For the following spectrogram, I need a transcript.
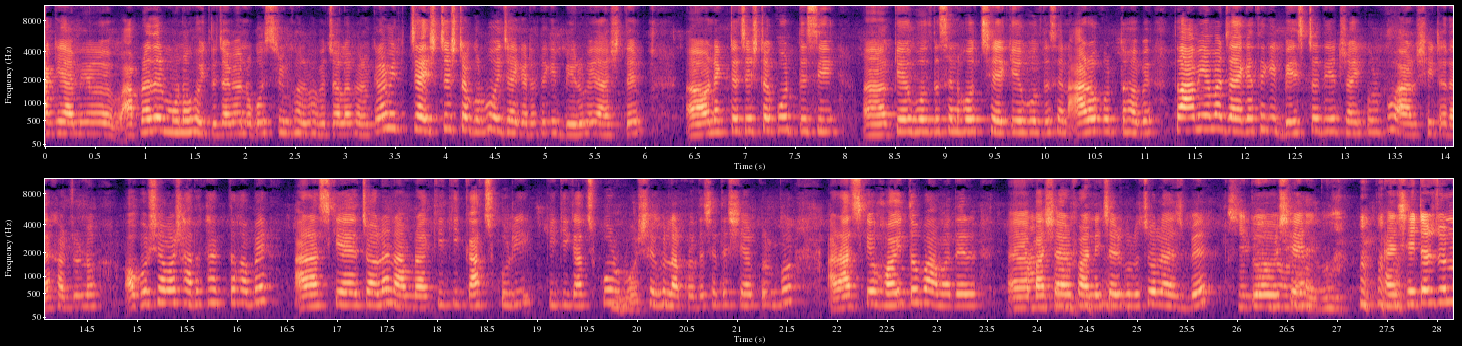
আগে আমি, আপনাদের মনে হইতো যে আমি অনেক উশৃঙ্খলভাবে চলাফেরা করি। আমি চেষ্টা করব ওই জায়গাটা থেকে বের হয়ে আসতে। অনেকটা চেষ্টা করতেছি। কেউ বলতেছেন হচ্ছে কেউ বলতেছেন আরও করতে হবে। তো আমি আমার জায়গা থেকে বেস্টটা দিয়ে ট্রাই করব আর সেটা দেখার জন্য অবশ্যই আমার সাথে থাকতে হবে। আর আজকে চলেন আমরা কি কি কাজ করি কি কি কাজ করব সেগুলো আপনাদের সাথে শেয়ার করব। আর আজকে হয়তো বা আমাদের আহ, বাসার ফার্নিচারগুলো চলে আসবে। তো সে হ্যাঁ সেটার জন্য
